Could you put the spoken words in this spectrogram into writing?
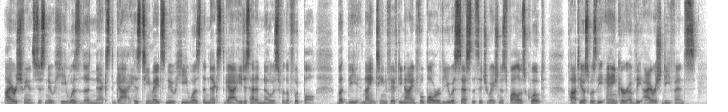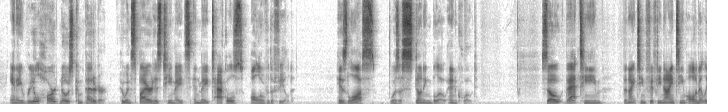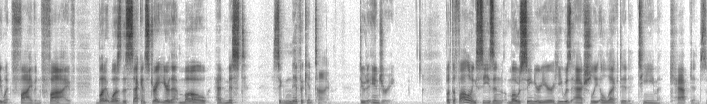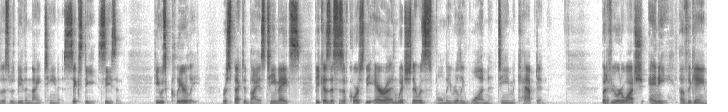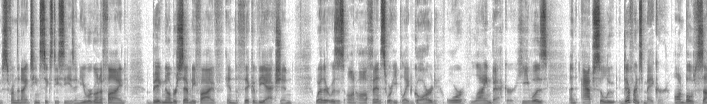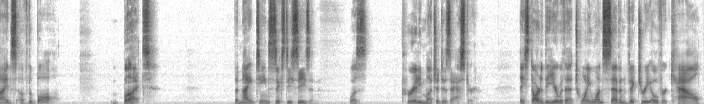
Irish fans just knew he was the next guy. His teammates knew he was the next guy. He just had a nose for the football. But the 1959 Football Review assessed the situation as follows quote, Pottios was the anchor of the Irish defense and a real hard nosed competitor who inspired his teammates and made tackles all over the field. His loss was a stunning blow. End quote. So that team, the 1959 team, ultimately went 5 and 5 but it was the second straight year that Mo had missed significant time due to injury. But the following season, Mo's senior year, he was actually elected team captain. So this would be the 1960 season. He was clearly respected by his teammates because this is, of course, the era in which there was only really one team captain. But if you were to watch any of the games from the 1960 season, you were going to find big number 75 in the thick of the action, whether it was on offense where he played guard or linebacker. He was an absolute difference maker on both sides of the ball. But the 1960 season was pretty much a disaster. They started the year with a 21 7 victory over Cal,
